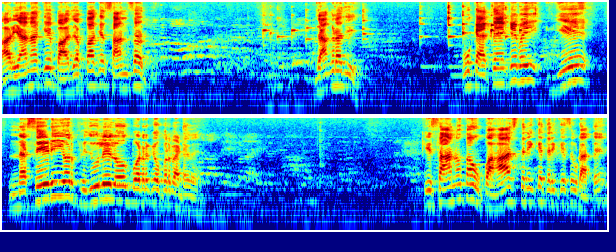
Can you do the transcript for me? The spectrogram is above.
हरियाणा के भाजपा के सांसद जांगड़ा जी वो कहते हैं कि भाई, ये नशेड़ी और फिजूले लोग बॉर्डर के ऊपर बैठे हुए किसानों का उपहास तरीके तरीके से उड़ाते हैं।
